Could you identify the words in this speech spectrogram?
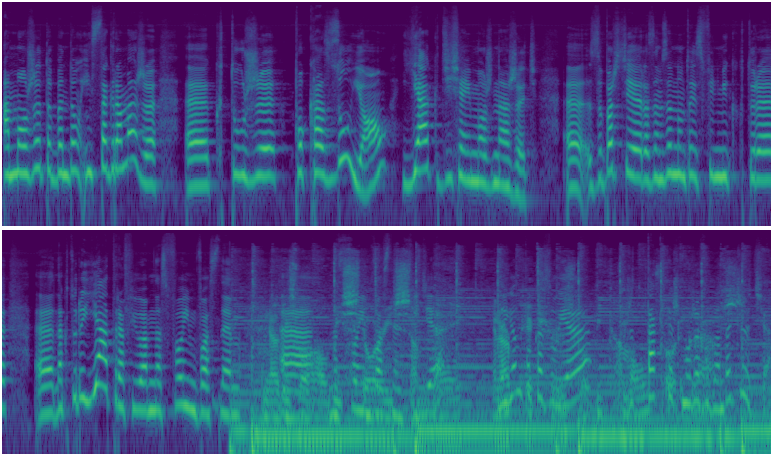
A może to będą Instagramerzy, e, którzy pokazują, jak dzisiaj można żyć. Zobaczcie, razem ze mną to jest filmik, który, na który ja trafiłam na swoim własnym, na swoim własnym feedzie. On pokazuje, że tak też może wyglądać życie.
